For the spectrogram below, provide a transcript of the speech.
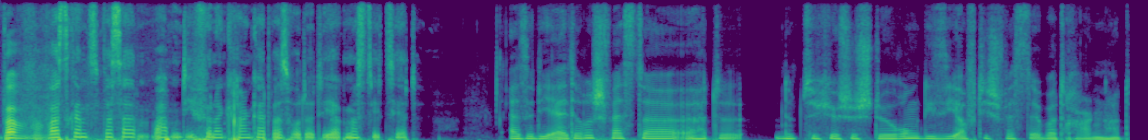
Was, ganz, was haben die für eine Krankheit? Was wurde diagnostiziert? Also die ältere Schwester äh, hatte eine psychische Störung, die sie auf die Schwester übertragen hat.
